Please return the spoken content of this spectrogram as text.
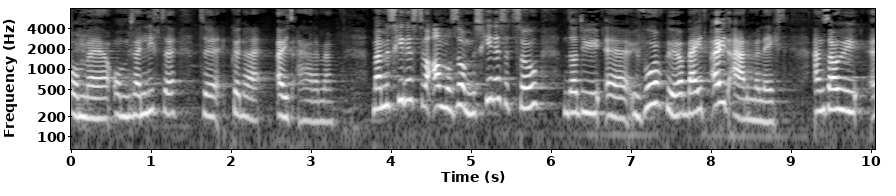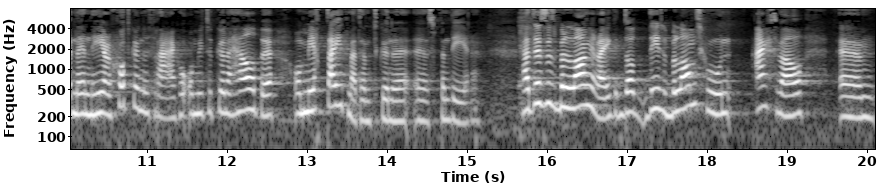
om, uh, om zijn liefde te kunnen uitademen. Maar misschien is het wel andersom. Misschien is het zo dat u, uh, uw voorkeur bij het uitademen ligt. En zou u de Heere God kunnen vragen om u te kunnen helpen om meer tijd met hem te kunnen uh, spenderen. Het is dus belangrijk dat deze balans gewoon echt wel, um,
